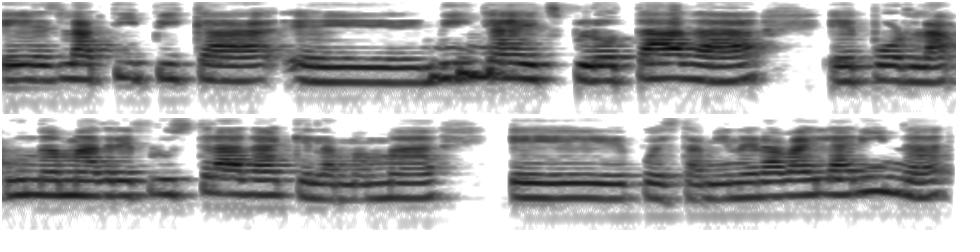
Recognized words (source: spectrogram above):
Es la típica eh, niña explotada eh, por la, una madre frustrada que la mamá eh, pues también era bailarina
